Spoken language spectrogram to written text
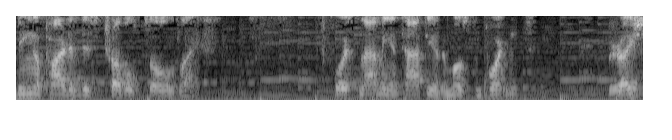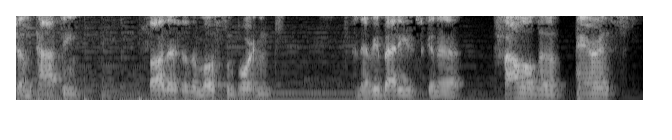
Being a part of this troubled soul's life. Of course, Mami and Tati are the most important. Beroisha and Tati, fathers are the most important. And everybody's gonna follow the parents,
